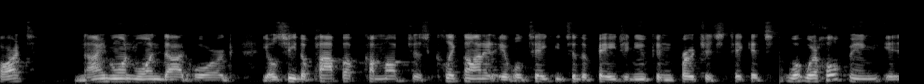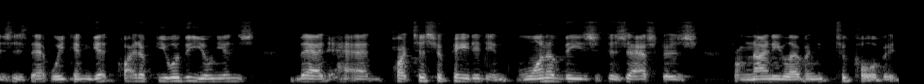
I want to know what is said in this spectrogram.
heart911.org, you'll see the pop up come up. Just click on it. It will take you to the page and you can purchase tickets. What we're hoping is, is that we can get quite a few of the unions that had participated in one of these disasters from 9 11 to COVID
